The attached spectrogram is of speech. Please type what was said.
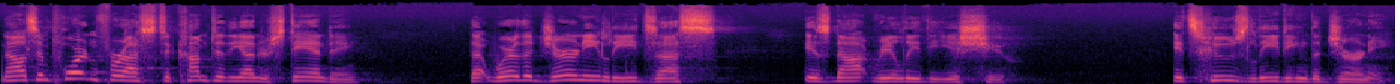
Now, it's important for us to come to the understanding that where the journey leads us is not really the issue, it's who's leading the journey.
